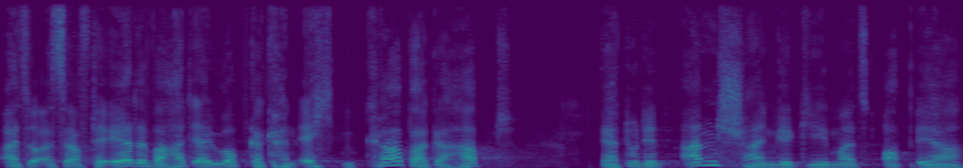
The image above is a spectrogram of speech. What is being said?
also als er auf der Erde war, hat er überhaupt gar keinen echten Körper gehabt. Er hat nur den Anschein gegeben, als ob er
